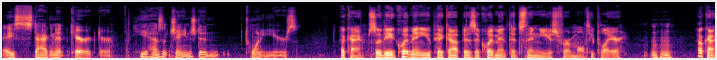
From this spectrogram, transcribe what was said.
a stagnant character he hasn't changed in 20 years Okay. So the equipment you pick up is equipment that's then used for multiplayer. Mm-hmm. Okay.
